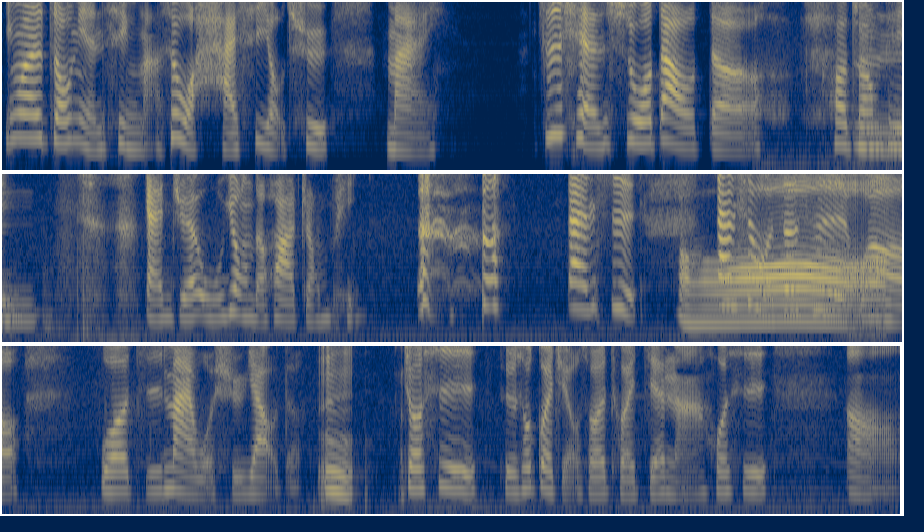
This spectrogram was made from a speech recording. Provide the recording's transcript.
因为周年庆嘛，所以我还是有去买之前说到的化妆品，感觉无用的化妆品。但是，但是我这次我有。我只买我需要的，嗯，就是比如说柜姐有时候会推荐啊，或是嗯，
